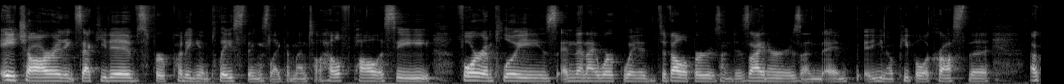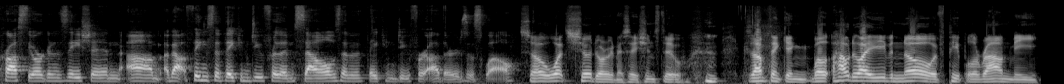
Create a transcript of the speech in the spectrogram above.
HR and executives for putting in place things like a mental health policy for employees, and then I work with developers and designers and, and you know people across the across the organization um, about things that they can do for themselves and that they can do for others as well. So, what should organizations do? Because I'm thinking, well, how do I even know if people around me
